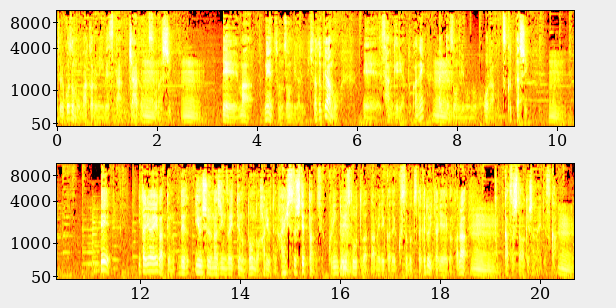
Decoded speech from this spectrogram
それこそもうマカロニウエスタンジャンルもそうだし、うん。でまあねそのゾンビが出てきた時はもう、えーサンゲリアとかね、うん。ああいったゾンビものホラーも作ったし。うん。でイタリア映画っていうので優秀な人材っていうのをどんどんハリウッドに輩出していったんですよクリント・イーストウッドだってアメリカでくすぶってたけどイタリア映画からうん。復活したわけじゃないですか、うん。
